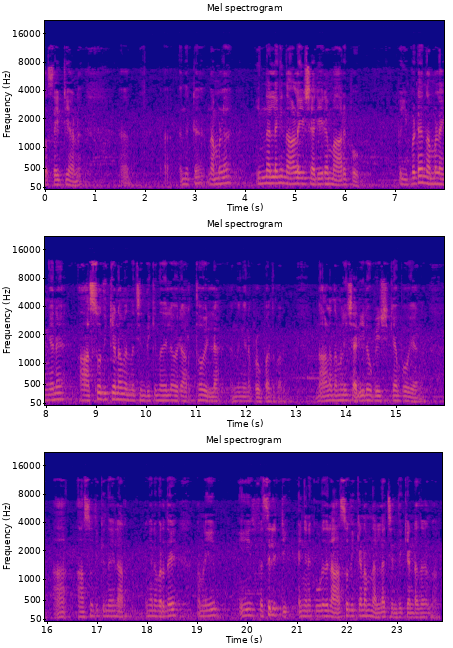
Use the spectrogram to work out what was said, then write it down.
സൊസൈറ്റിയാണ് എന്നിട്ട് നമ്മൾ ഇന്നല്ലെങ്കിൽ നാളെ ഈ ശരീരം മാറിപ്പോകും. ഇവിടെ നമ്മൾ എങ്ങനെ ആസ്വദിക്കണം എന്ന് ചിന്തിക്കുന്നതിൽ ഒരു അർത്ഥവും ഇല്ല എന്നിങ്ങനെ പ്രഭുപാദ് പറഞ്ഞു. നാളെ നമ്മൾ ഈ ശരീരം ഉപേക്ഷിക്കാൻ പോവുകയാണ്. ആ ആസ്വദിക്കുന്നതിൽ ഇങ്ങനെ വെറുതെ നമ്മൾ ഈ ഈ ഫെസിലിറ്റി എങ്ങനെ കൂടുതൽ ആസ്വദിക്കണം എന്നല്ല ചിന്തിക്കേണ്ടത് എന്നാണ്.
